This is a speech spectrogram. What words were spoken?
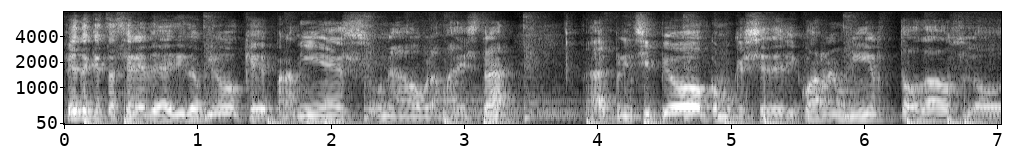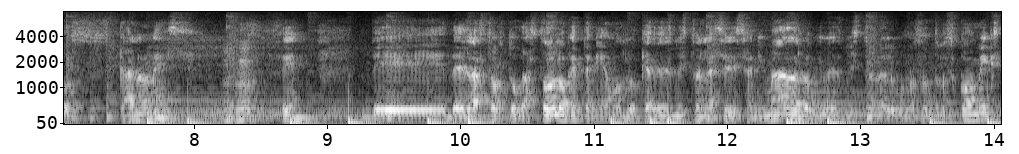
Fíjate que esta serie de IDW, que para mí es una obra maestra, al principio como que se dedicó a reunir todos los cánones. ¿sí? De, de las tortugas, todo lo que teníamos, lo que habías visto en las series animadas, lo que habías visto en algunos otros cómics,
